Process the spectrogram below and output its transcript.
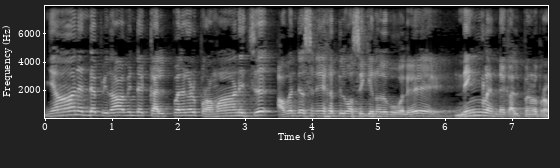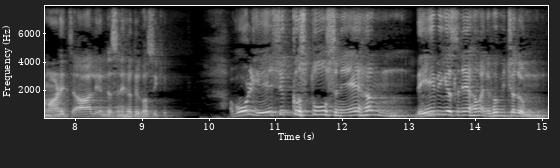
ഞാൻ എന്റെ പിതാവിന്റെ കൽപ്പനകൾ പ്രമാണിച്ച് അവന്റെ സ്നേഹത്തിൽ വസിക്കുന്നത് പോലെ നിങ്ങൾ എന്റെ കൽപ്പനകൾ പ്രമാണിച്ചാൽ എന്റെ സ്നേഹത്തിൽ വസിക്കും. അപ്പോൾ യേശുക്രിസ്തു സ്നേഹം ദൈവിക സ്നേഹം അനുഭവിച്ചതും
